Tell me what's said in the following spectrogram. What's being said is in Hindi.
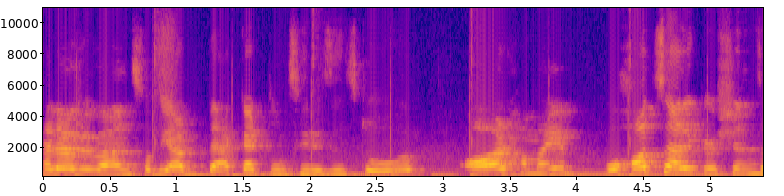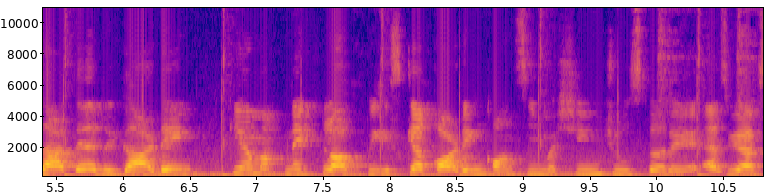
Hello everyone so we are back at Tulsi resin store और हमें बहुत सारे क्वेश्चन आते हैं रिगार्डिंग कि हम अपने क्लॉक बेस के अकॉर्डिंग कौन सी मशीन चूज़ करें। As you have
